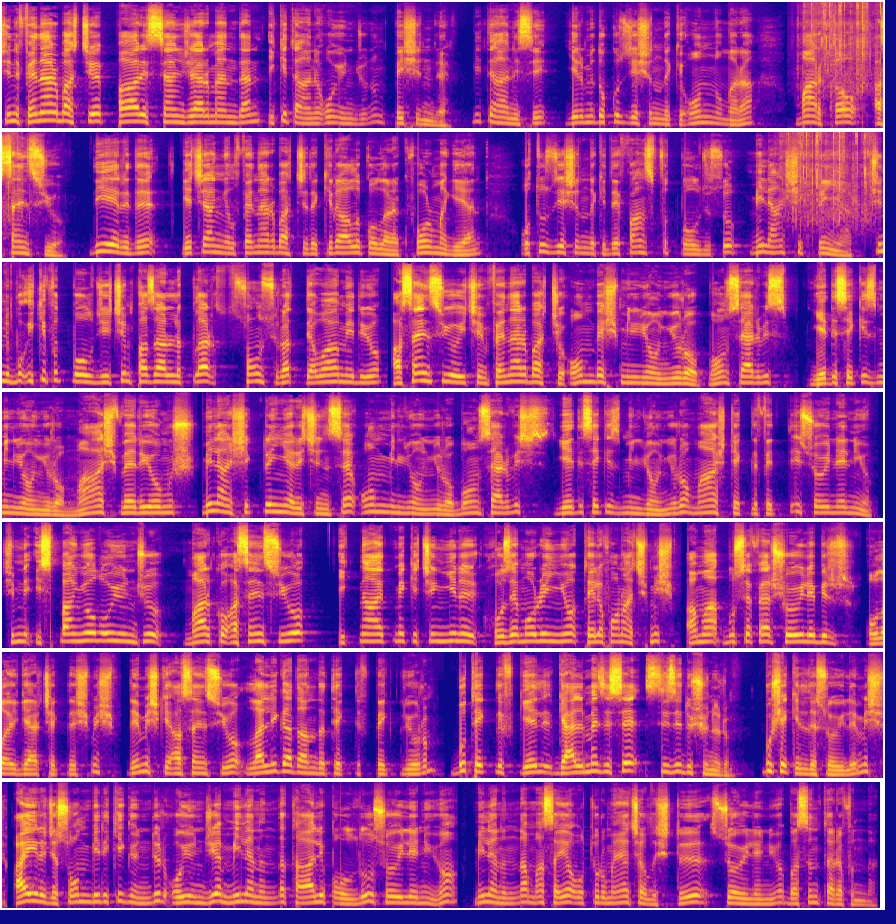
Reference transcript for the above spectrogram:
Şimdi Fenerbahçe Paris Saint Germain'den iki tane oyuncunun peşinde. Bir tanesi 29 yaşındaki 10 numara Marco Asensio. Diğeri de geçen yıl Fenerbahçe'de kiralık olarak forma giyen 30 yaşındaki defans futbolcusu Milan Skriniar. Şimdi bu iki futbolcu için pazarlıklar son sürat devam ediyor. Asensio için Fenerbahçe 15 milyon euro bonservis 7-8 milyon euro maaş veriyormuş. Milan Skriniar içinse 10 milyon euro bonservis 7-8 milyon euro maaş teklif ettiği söyleniyor. Şimdi İspanyol oyuncu Marco Asensio İkna etmek için yine Jose Mourinho telefon açmış ama bu sefer şöyle bir olay gerçekleşmiş. Demiş ki Asensio La Liga'dan da teklif bekliyorum. Bu teklif gel- gelmez ise sizi düşünürüm. Bu şekilde söylemiş. Ayrıca son 1-2 gündür oyuncuya Milan'ın da talip olduğu söyleniyor. Milan'ın da masaya oturmaya çalıştığı söyleniyor basın tarafından.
